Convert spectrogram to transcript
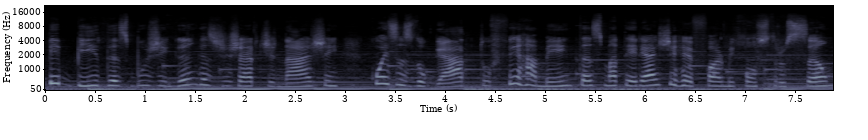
bebidas, bugigangas de jardinagem, coisas do gato, ferramentas, materiais de reforma e construção,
